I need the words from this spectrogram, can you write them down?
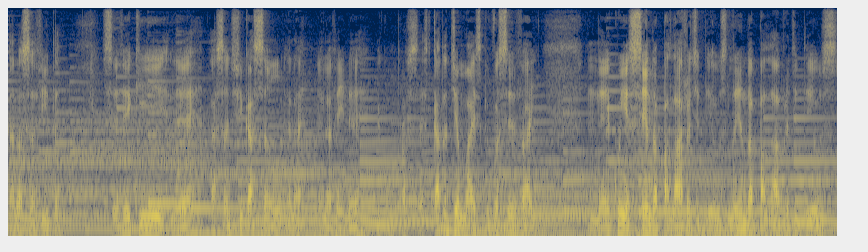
da nossa vida. você vê que né, a santificação ela, ela vem né, é com um processo. Cada dia mais que você vai né, conhecendo a palavra de Deus, lendo a palavra de Deus,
